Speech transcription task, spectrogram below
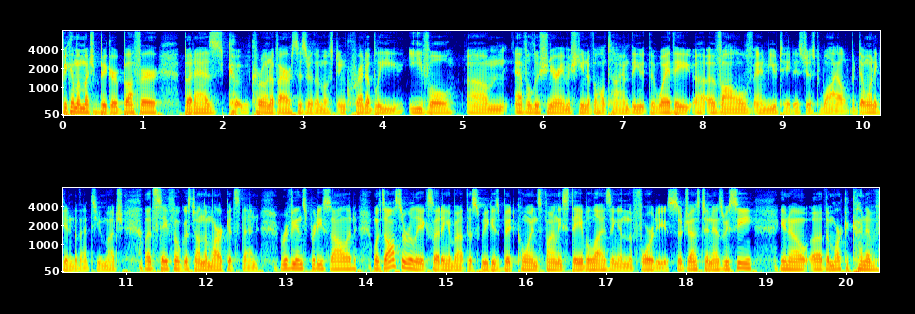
become a much bigger buffer. But as co- coronaviruses are the most incredibly evil um, evolutionary machine of all time, the the way they uh, evolve and mutate is just wild. But don't want to get into that too much. Let's stay focused on the markets then. Rivian's pretty solid. What's also really exciting about this week is Bitcoin's finally stabilizing in the 40s. So Justin, as we see, you know, uh, the market kind of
